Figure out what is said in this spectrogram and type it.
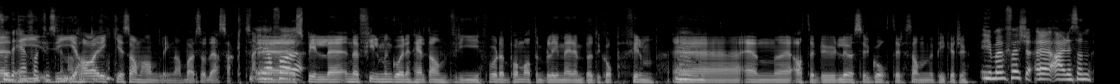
Så det er de faktisk de har ikke samme handling, da, bare så det er sagt. Ja, for- Eh, spillet, når filmen går en helt annen vri, hvor det på en måte blir mer en buddycop-film eh, enn at du løser gåter sammen med Pikachu. Ja, men først eh, er det sånn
